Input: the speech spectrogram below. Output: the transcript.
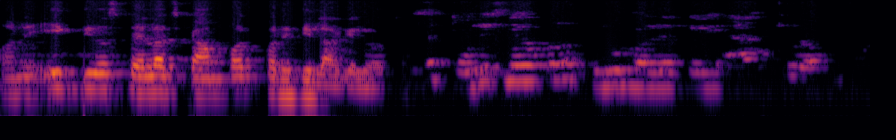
અને એક દિવસ પહેલા જ કામ પર ફરીથી લાગેલો હતો. પોલીસને એવું મળ્યો કે આ ચોરા અ,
